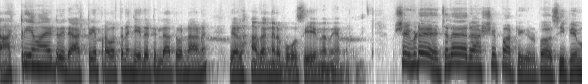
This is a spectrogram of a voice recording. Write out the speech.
രാഷ്ട്രീയമായിട്ട് രാഷ്ട്രീയ പ്രവർത്തനം ചെയ്തിട്ടില്ലാത്തതുകൊണ്ടാണ് ഇയാൾ അതങ്ങനെ പോസ് ചെയ്യുന്നതെന്ന് ഞാൻ പറഞ്ഞു പക്ഷെ ഇവിടെ ചില രാഷ്ട്രീയ പാർട്ടികൾ ഇപ്പോൾ സി പി എം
